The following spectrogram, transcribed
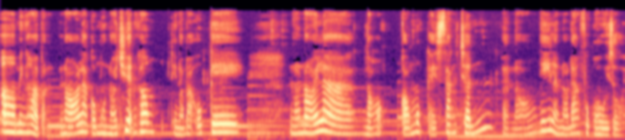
À, mình hỏi bọn nó là có muốn nói chuyện không? Thì nó bảo ok. Nó nói là nó có một cái sang chấn và nó nghĩ là nó đang phục hồi rồi.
